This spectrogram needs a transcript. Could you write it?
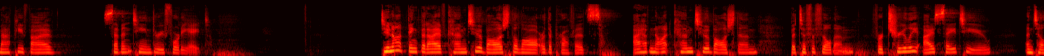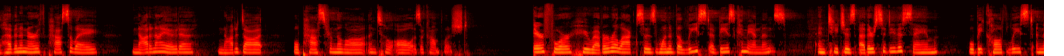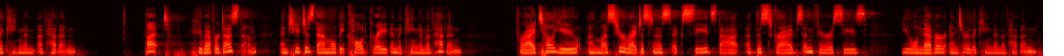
Matthew 5 17 through 48. Do not think that I have come to abolish the law or the prophets. I have not come to abolish them, but to fulfill them. For truly I say to you, until heaven and earth pass away, not an iota, not a dot will pass from the law until all is accomplished. Therefore, whoever relaxes one of the least of these commandments and teaches others to do the same will be called least in the kingdom of heaven. But whoever does them and teaches them will be called great in the kingdom of heaven. For I tell you, unless your righteousness exceeds that of the scribes and Pharisees, you will never enter the kingdom of heaven.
